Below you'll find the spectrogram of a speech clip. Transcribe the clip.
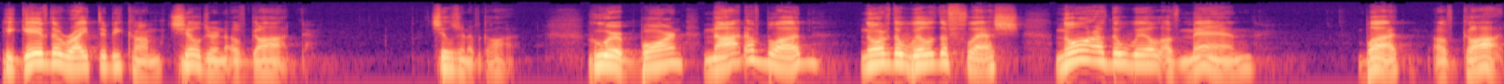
he gave the right to become children of God. Children of God. Who were born not of blood, nor of the will of the flesh, nor of the will of man, but of God.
